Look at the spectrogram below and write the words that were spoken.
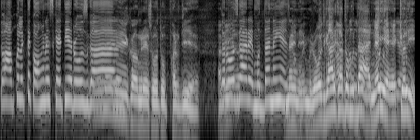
तो आपको लगता है कांग्रेस कहती है रोज़गार? नहीं कांग्रेस वो तो फर्जी है। तो रोज़गार मुद्दा नहीं है नहीं नहीं रोज़गार का तो मुद्दा है नहीं है। एक्चुअली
